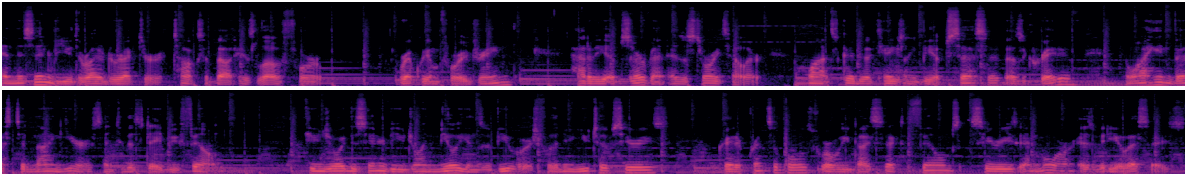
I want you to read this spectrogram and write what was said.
In this interview, the writer director talks about his love for Requiem for a Dream, how to be observant as a storyteller, why it's good to occasionally be obsessive as a creative, and why he invested nine years into this debut film. If you enjoyed this interview, join millions of viewers for the new YouTube series, Creative Principles, where we dissect films, series, and more as video essays.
